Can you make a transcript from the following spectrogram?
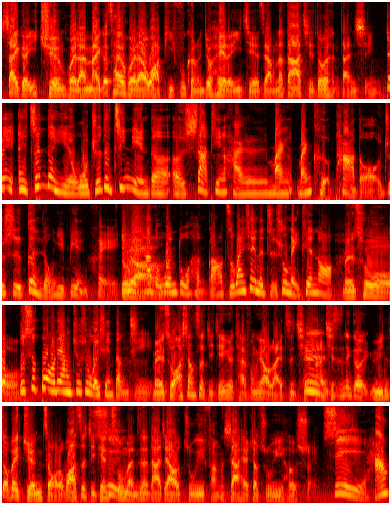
晒个一。圈回来买个菜回来，哇，皮肤可能就黑了一截，这样，那大家其实都会很担心。对，哎，真的耶，我觉得今年的呃夏天还蛮蛮可怕的哦，就是更容易变黑，因为它的温度很高，紫外线的指数每天哦，没错，不是过量就是危险等级。没错啊，像这几天因为台风要来之前啊，其实那个云都被卷走了，哇，这几天出门真的大家要注意防晒，还有要注意喝水。是好，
